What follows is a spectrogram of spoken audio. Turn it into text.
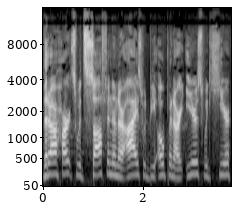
that our hearts would soften and our eyes would be open, our ears would hear,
